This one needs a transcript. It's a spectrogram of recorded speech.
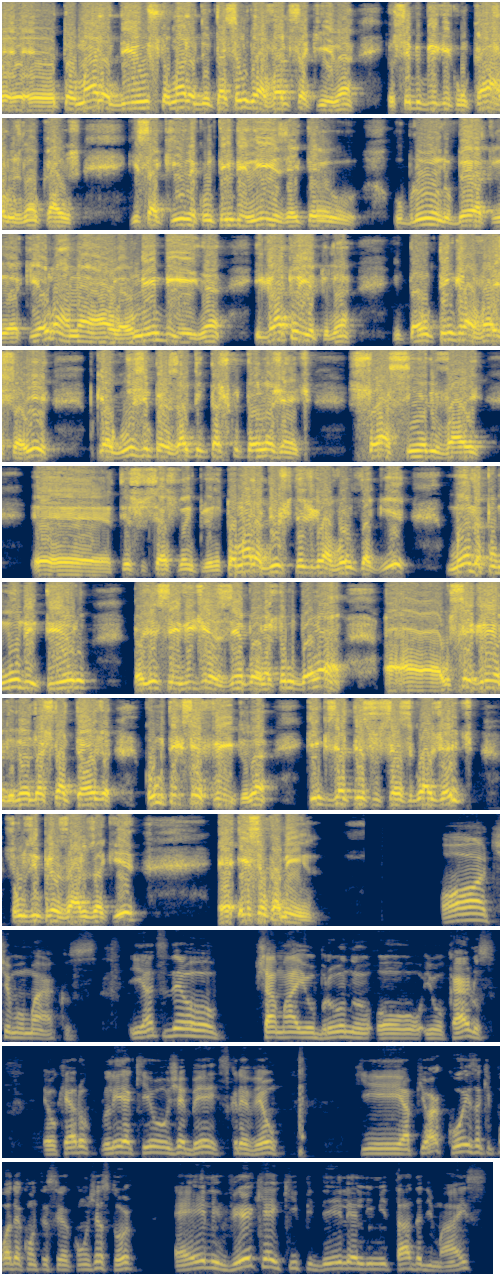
é, tomara Deus, tomara Deus, está sendo gravado isso aqui, né? Eu sempre brinquei com o Carlos, né? O Carlos, isso aqui, né? Quando tem Denise, aí tem o, o Bruno, o Beto, aqui é uma, uma aula, é um MBA, né? E gratuito, né? Então tem que gravar isso aí, porque alguns empresários têm que estar tá escutando a gente. Só assim ele vai é, ter sucesso na empresa. Tomara Deus que esteja gravando isso aqui, manda para o mundo inteiro, para a gente servir de exemplo. Nós estamos dando a, a, o segredo né, da estratégia, como tem que ser feito. Né? Quem quiser ter sucesso igual a gente, somos empresários aqui, é, esse é o caminho. Ótimo, Marcos. E antes de eu chamar o Bruno ou, e o Carlos, eu quero ler aqui o GB escreveu que a pior coisa que pode acontecer com o gestor é ele ver que a equipe dele é limitada demais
